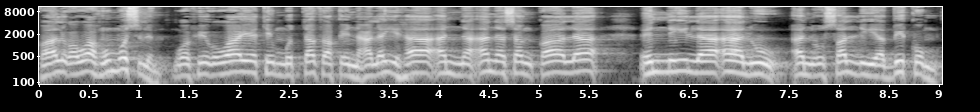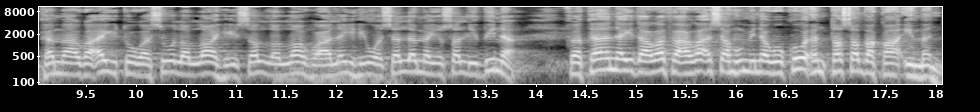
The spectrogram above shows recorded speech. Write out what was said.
قال رواه مسلم وفي رواية متفق عليها أن انسا قال إني لا آل أن أصلي بكم كما رأيت رسول الله صلى الله عليه وسلم يصلي بنا. فكان إذا رفع رأسه من الركوع انتصب قائما.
